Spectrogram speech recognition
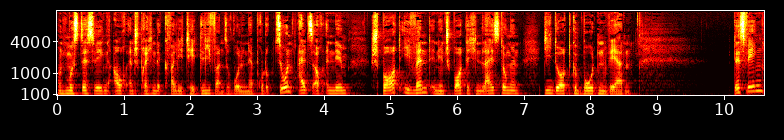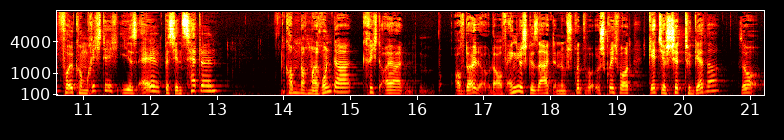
und muss deswegen auch entsprechende Qualität liefern, sowohl in der Produktion als auch in dem Sportevent, in den sportlichen Leistungen, die dort geboten werden. Deswegen vollkommen richtig, ISL, bisschen zetteln, kommt nochmal runter, kriegt euer auf Deutsch oder auf Englisch gesagt, in einem Sprichwort, get your shit together. So,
